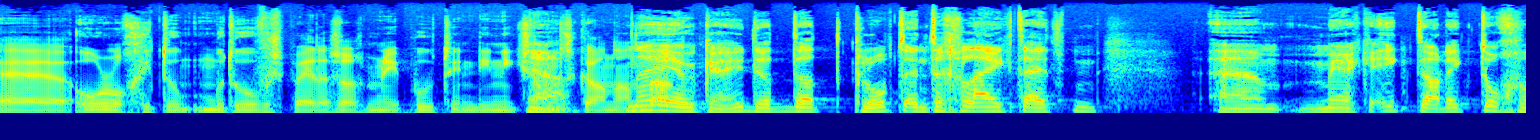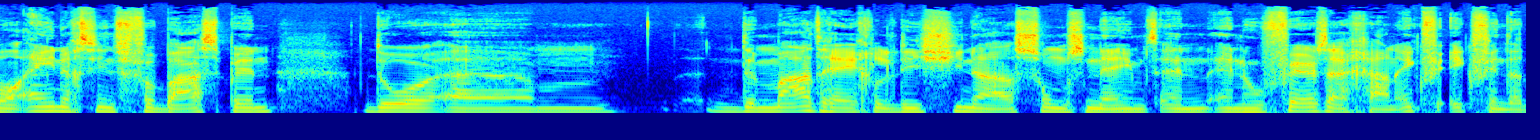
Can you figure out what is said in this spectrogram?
uh, oorlogje toe moeten hoeven spelen zoals meneer Poetin, die niks ja. anders kan dan nee, dat. Nee, oké, dat, dat klopt. En tegelijkertijd um, merk ik dat ik toch wel enigszins verbaasd ben door... Um, de maatregelen die China soms neemt en, en hoe ver zij gaan. Ik, ik, vind dat,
